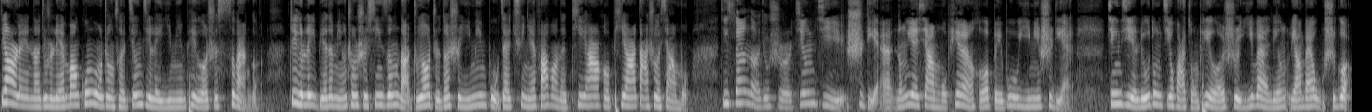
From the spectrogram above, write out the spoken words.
第二类呢，就是联邦公共政策经济类移民，配额是四万个。这个类别的名称是新增的，主要指的是移民部在去年发放的 TR 和 PR 大赦项目。第三呢，就是经济试点、农业项目、偏远和北部移民试点。经济流动计划总配额是一万零两百五十个。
